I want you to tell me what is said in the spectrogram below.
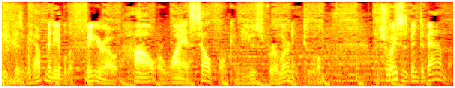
Because we haven't been able to figure out how or why a cell phone can be used for a learning tool, the choice has been to ban them.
